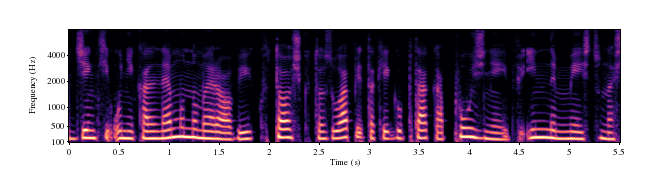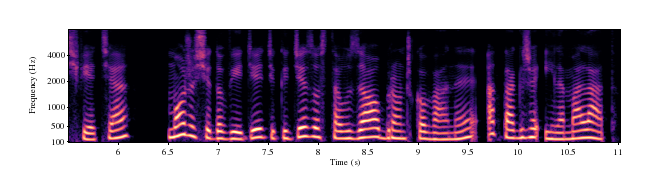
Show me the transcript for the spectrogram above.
Dzięki unikalnemu numerowi ktoś, kto złapie takiego ptaka później w innym miejscu na świecie, może się dowiedzieć, gdzie został zaobrączkowany, a także ile ma lat.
